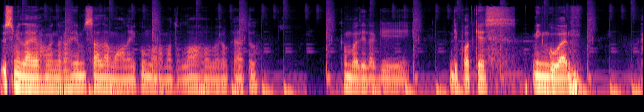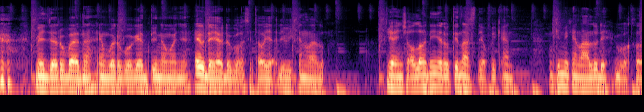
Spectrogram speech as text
Bismillahirrahmanirrahim. Assalamualaikum warahmatullahi wabarakatuh. Kembali lagi di podcast mingguan. Meja Rubana yang baru gue ganti namanya. Eh udah ya udah gue kasih tahu ya di weekend lalu. Ya insya Allah nih rutin lah setiap weekend. Mungkin weekend lalu deh gue ke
